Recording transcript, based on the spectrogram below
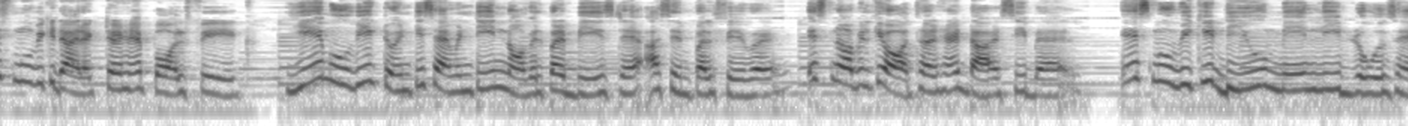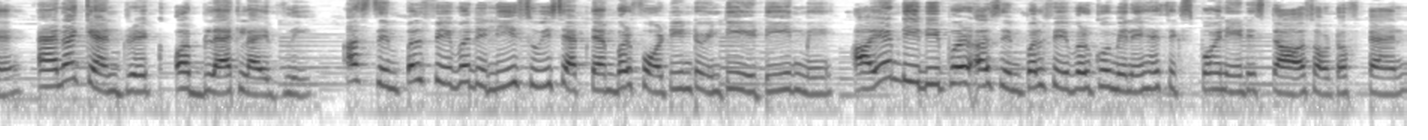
इस मूवी के डायरेक्टर हैं पॉल फेक ये मूवी एक 2017 नॉवल पर बेस्ड है अ सिंपल फेवर इस नॉवल के ऑथर हैं डार्सी बेल इस मूवी की ड्यू मेन लीड रोल्स है एना कैंड्रिक और Blake Lively a simple favour release हुई सितंबर 14, 2018 में। आईएमडीबी पर अ सिंपल फेवर को मिले हैं 6.8 stars out of 10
